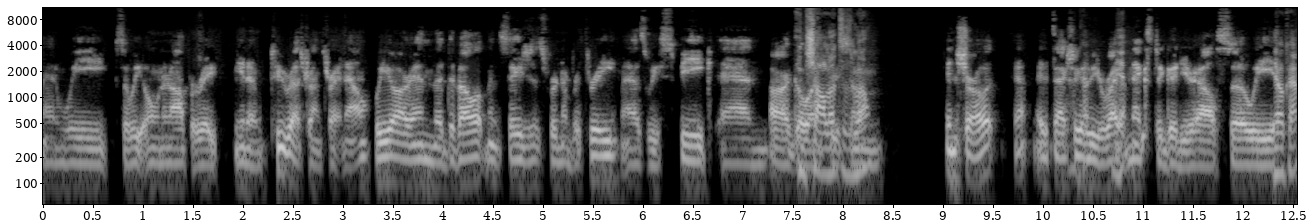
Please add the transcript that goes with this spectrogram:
and we so we own and operate you know two restaurants right now. We are in the development stages for number three as we speak, and are going in Charlotte as well. In Charlotte, yeah, it's actually going to be right yep. next to Goodyear House. So we okay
